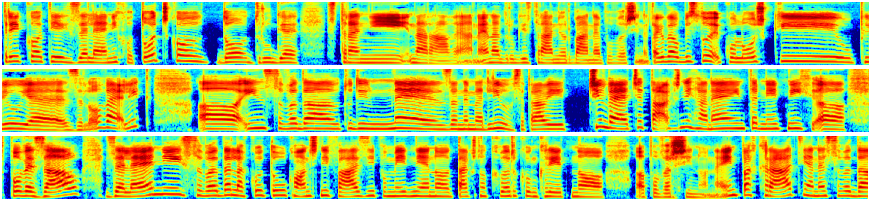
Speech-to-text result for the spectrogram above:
preko teh zelenih otočkov do druge strani narave, ne, na drugi strani urbane površine. Tako da v bistvu ekološki vpliv je zelo velik uh, in seveda tudi ne zanemarljiv. Se pravi, čim več je takšnih ne, internetnih uh, povezav, zelenih, seveda lahko to v končni fazi pomeni eno takšno kar konkretno uh, površino. Ne. In pa hkrati, ne, seveda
